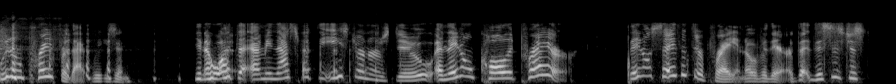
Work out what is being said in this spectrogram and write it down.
We don't pray for that reason. You know what? The- I mean, that's what the Easterners do, and they don't call it prayer. They don't say that they're praying over there. This is just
